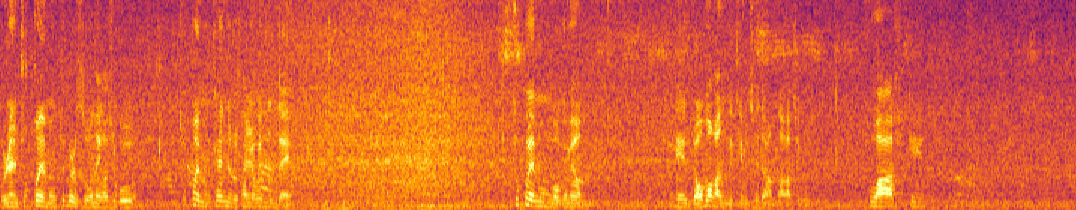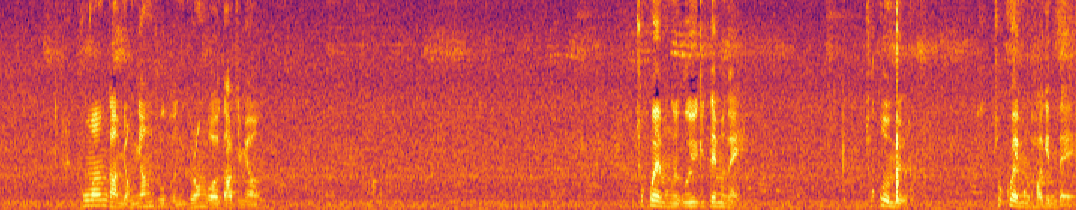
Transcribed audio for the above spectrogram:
원래는 초코에몽 2 plus one 해가지고 초코에몽 캔으로 살려고 했는데 초코에몽 먹으면 이게 넘어가는 느낌이 제대로 안 나가지고 소화시키 포만감, 영양 부분 그런 거 따지면 초코에 먹는 우유이기 때문에 초코 우유 초코에 먹는 각인데.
